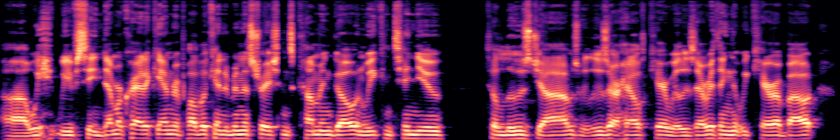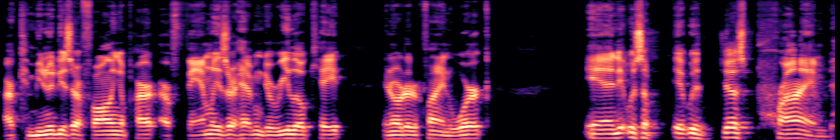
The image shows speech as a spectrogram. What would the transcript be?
Uh, we, we've seen Democratic and Republican administrations come and go, and we continue to lose jobs. We lose our health care. We lose everything that we care about. Our communities are falling apart. Our families are having to relocate in order to find work. And it was a it was just primed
